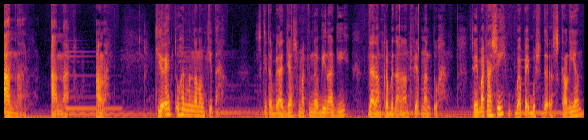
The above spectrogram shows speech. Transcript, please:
anak-anak Allah. Kiranya Tuhan menolong kita. Kita belajar semakin lebih lagi dalam kebenaran firman Tuhan. Terima kasih Bapak Ibu Saudara sekalian.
